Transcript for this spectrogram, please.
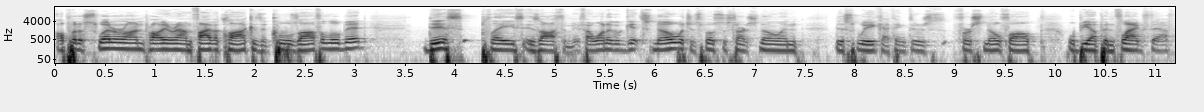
I'll put a sweater on probably around 5 o'clock as it cools off a little bit. This place is awesome. If I want to go get snow, which is supposed to start snowing this week. I think there's first snowfall we'll be up in Flagstaff.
